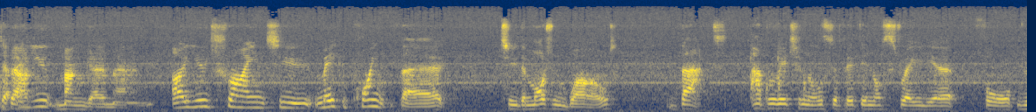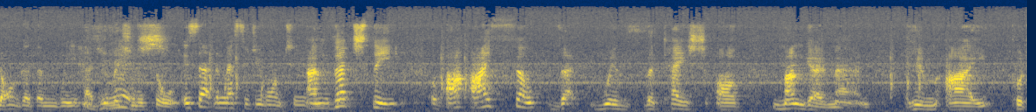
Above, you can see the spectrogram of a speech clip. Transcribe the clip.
So about are you Mungo Man. are you trying to make a point there to the modern world that Aboriginals have lived in Australia for longer than we had originally thought? Is that the message you want to? And that's the. I, I felt that with the case of Mungo Man, whom I put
